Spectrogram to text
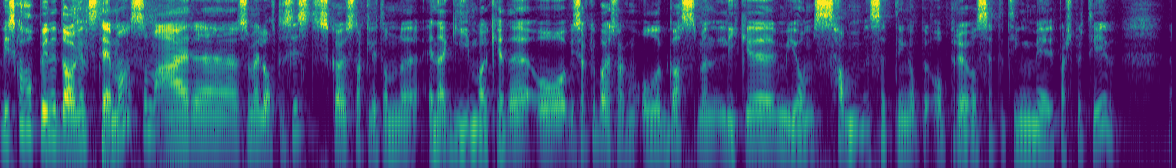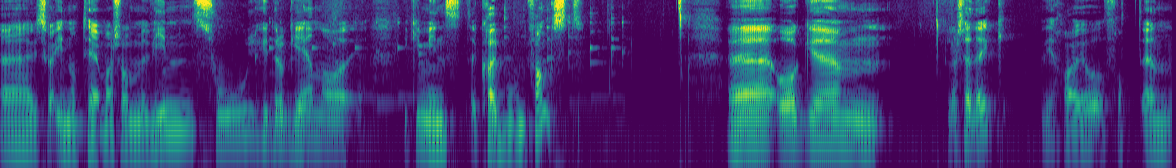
Vi skal hoppe inn i dagens tema, som er, eh, som jeg lovte sist. Vi skal snakke litt om energimarkedet. Og vi skal ikke bare snakke om olje og gass, men like mye om sammensetning og prøve å sette ting mer i perspektiv. Eh, vi skal innom temaer som vind, sol, hydrogen og ikke minst karbonfangst. Eh, og eh, Lars Henrik, vi har jo fått en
